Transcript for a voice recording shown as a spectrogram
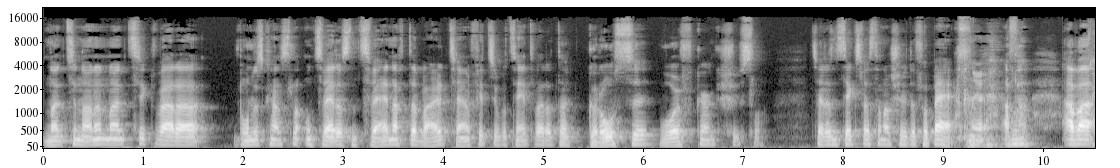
1999 war er Bundeskanzler und 2002 nach der Wahl, 42 Prozent, war er der große Wolfgang Schüssel. 2006 war es dann auch schon wieder vorbei. Ja. Aber, aber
